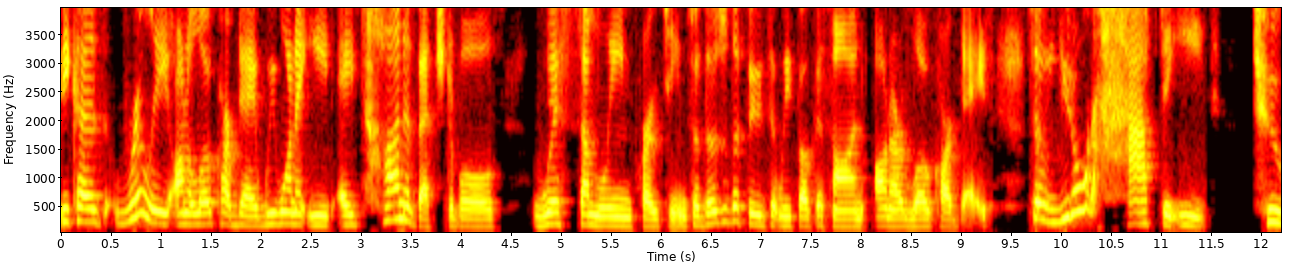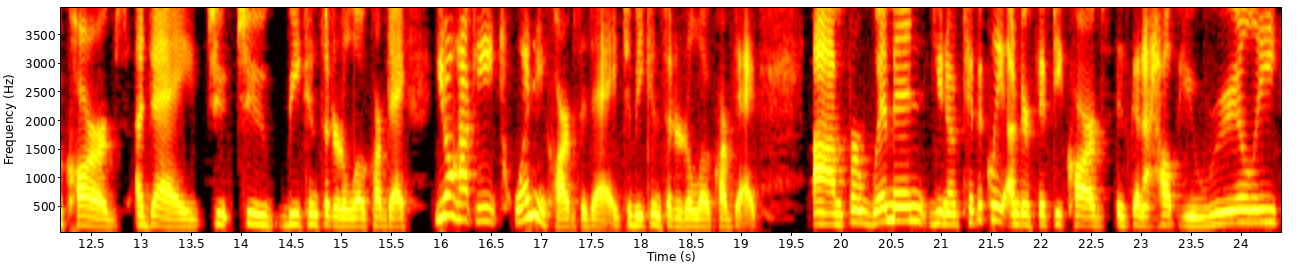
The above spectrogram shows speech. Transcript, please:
because really on a low carb day, we want to eat a ton of vegetables with some lean protein. So those are the foods that we focus on on our low carb days. So you don't have to eat two carbs a day to to be considered a low carb day. You don't have to eat 20 carbs a day to be considered a low carb day. Um, for women, you know, typically under 50 carbs is going to help you really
